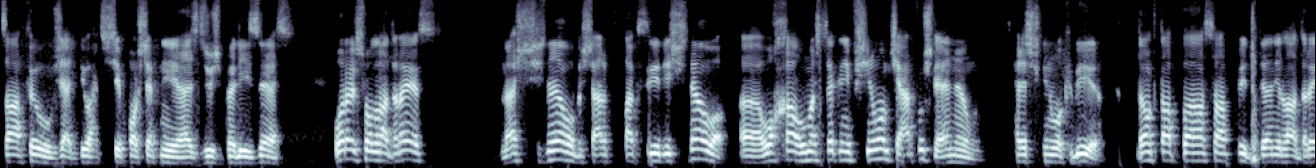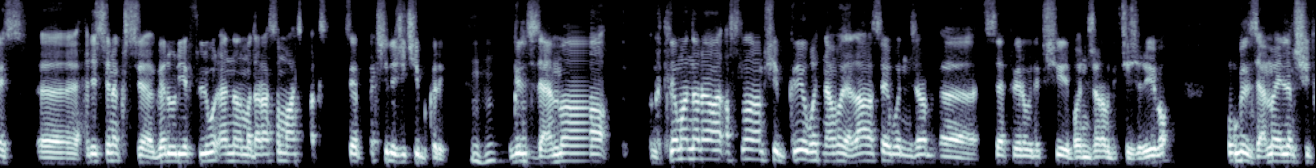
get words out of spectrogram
صافي وجا عندي واحد الشيفور شافني هاز جوج باليزات. وريتو l'adresse مع شناهو باش تعرف الطاكسي ديال آه واخا هما ساكنين في شنو ما تيعرفوش العناوين حيت شنو كبير. donc طابا صافي داني l'adresse. آه حيت أنا كنت قالوا لي في الأول أن المدرسة ما تاكسبت داكشي اللي جيتي بكري. قلت زعما قلت لهم أنا أصلا نمشي بكري وبغيت نعاود على راسي بغيت نجرب آه التسافر وداك الشيء بغيت نجرب ديك التجربة. وقلت زعما إلا مشيت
